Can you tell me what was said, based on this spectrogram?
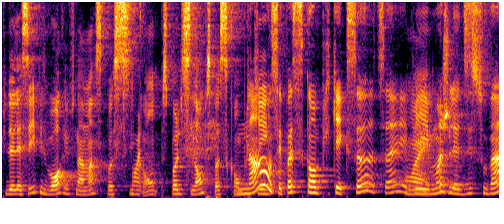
puis de l'essayer, puis de voir que finalement, c'est pas si com- c'est pas si long, puis c'est pas si compliqué. Non, c'est pas si compliqué que ça, tu sais. Puis moi, je le dis souvent,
